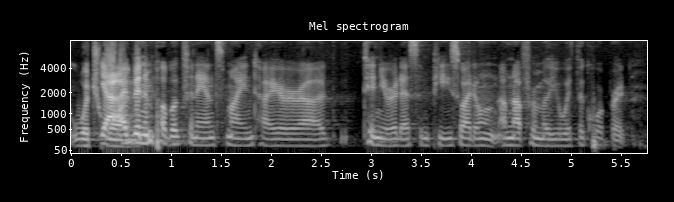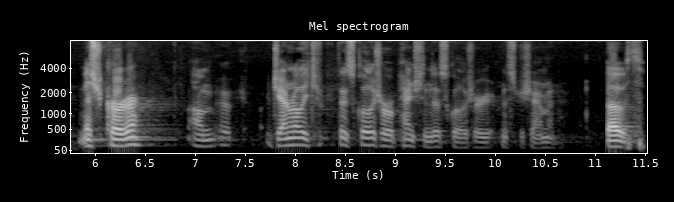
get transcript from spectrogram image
which one? Yeah, I've been in public finance my entire uh, tenure at S&P, so I don't, I'm not familiar with the corporate. Mr. Kurtter? Um, Generally disclosure or pension disclosure, Mr. Chairman? Both.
